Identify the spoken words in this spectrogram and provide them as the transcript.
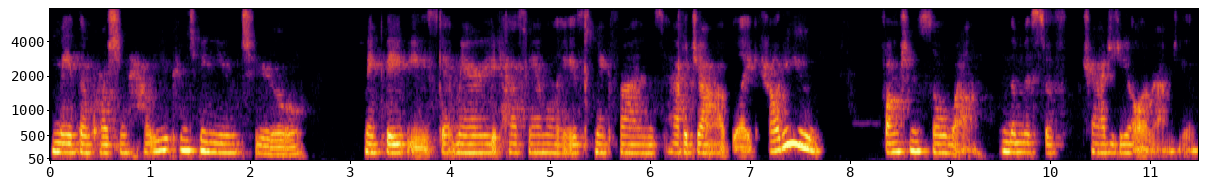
made them question how you continue to make babies, get married, have families, make friends, have a job? Like, how do you function so well in the midst of tragedy all around you?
